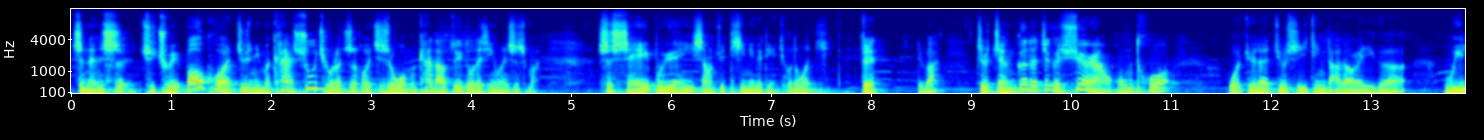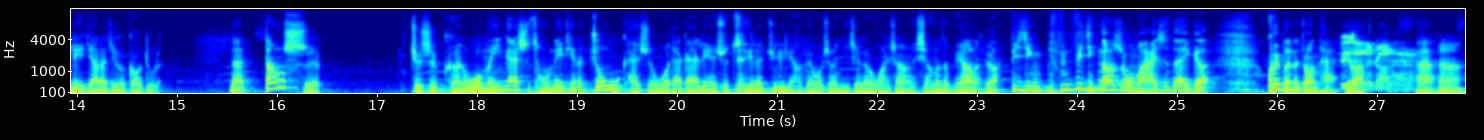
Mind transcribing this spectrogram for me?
智能事去吹，包括就是你们看输球了之后，其实我们看到最多的新闻是什么？是谁不愿意上去踢那个点球的问题？对，对吧？就整个的这个渲染烘托，我觉得就是已经达到了一个无以累加的这个高度了。那当时就是可能我们应该是从那天的中午开始，我大概连续催了距离两遍，我说你这个晚上想的怎么样了，对吧？毕竟毕竟当时我们还是在一个亏本的状态，对吧亏损？的状态。啊，嗯，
